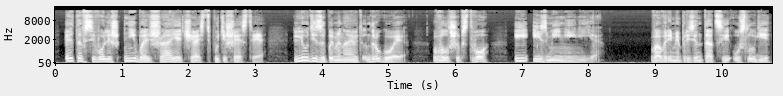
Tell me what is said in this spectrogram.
— это всего лишь небольшая часть путешествия. Люди запоминают другое — волшебство и изменения. Во время презентации услуги,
